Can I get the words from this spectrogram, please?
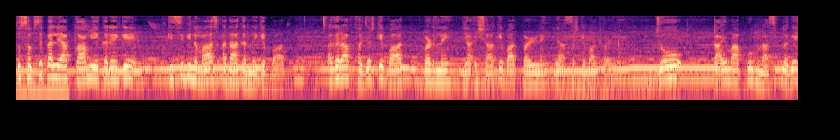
तो सबसे पहले आप काम ये करें कि किसी भी नमाज़ अदा करने के बाद, अगर आप फजर के बाद पढ़ लें या इशा के बाद पढ़ लें या असर के बाद पढ़ लें जो टाइम आपको मुनासिब लगे,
